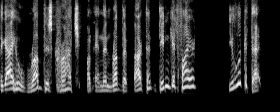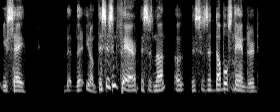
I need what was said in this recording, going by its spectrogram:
The guy who rubbed his crotch on, and then rubbed the bartender didn't get fired. You look at that and you say, the, the, you know, this isn't fair. This is not. A, this is a double standard.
